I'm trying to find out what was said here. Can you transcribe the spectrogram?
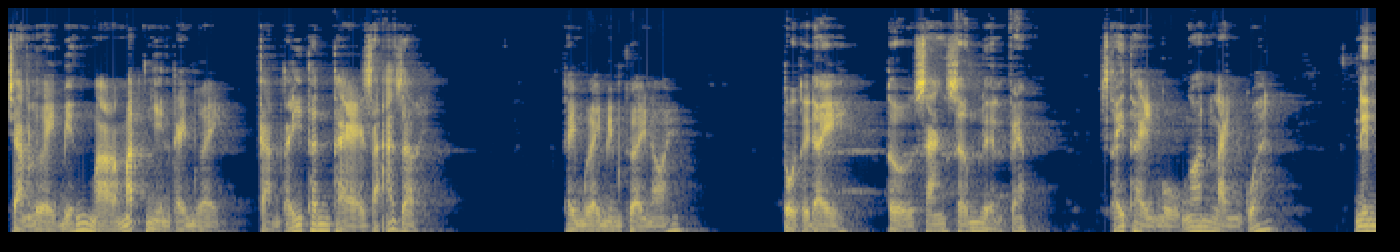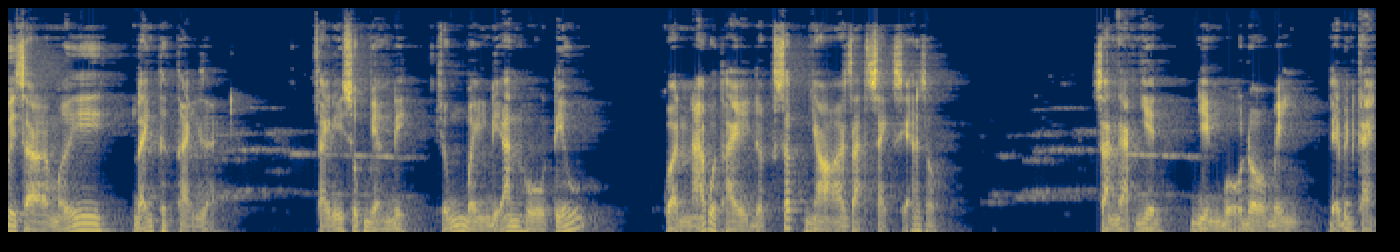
Chàng lười biếng mở mắt nhìn thầy Mười, cảm thấy thân thể dã rời. Thầy Mười mỉm cười nói, tôi tới đây từ sáng sớm luyện phép, thấy thầy ngủ ngon lành quá, nên bây giờ mới đánh thức thầy dậy. Thầy đi xúc miệng đi, chúng mình đi ăn hủ tiếu Quần áo của thầy được sấp nhỏ giặt sạch sẽ rồi Giàn ngạc nhiên Nhìn bộ đồ mình để bên cạnh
